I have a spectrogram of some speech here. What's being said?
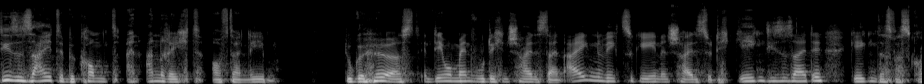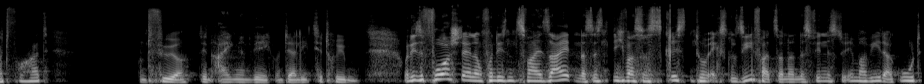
diese Seite bekommt ein Anrecht auf dein Leben. Du gehörst in dem Moment, wo du dich entscheidest, deinen eigenen Weg zu gehen, entscheidest du dich gegen diese Seite, gegen das, was Gott vorhat und für den eigenen Weg. Und der liegt hier drüben. Und diese Vorstellung von diesen zwei Seiten, das ist nicht was, was das Christentum exklusiv hat, sondern das findest du immer wieder. Gut,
